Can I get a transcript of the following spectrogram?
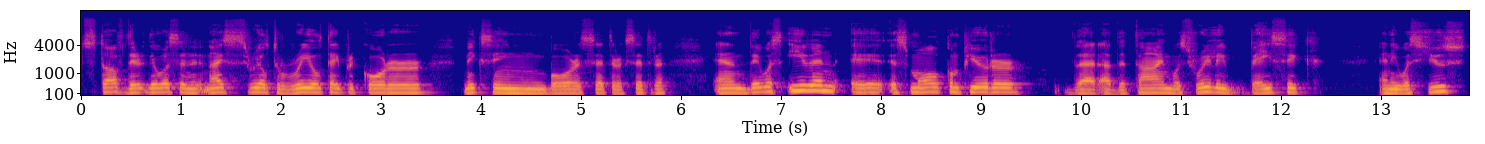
stuff. There, there was a nice reel-to-reel tape recorder, mixing board, etc., etc. And there was even a, a small computer that at the time was really basic, and it was used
